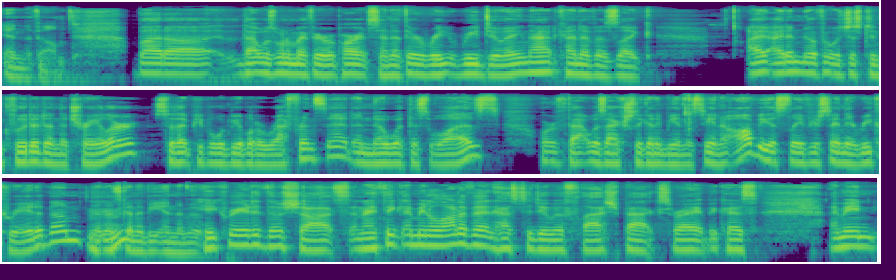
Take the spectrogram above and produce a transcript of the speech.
in the film. But uh, that was one of my favorite parts, and if they're re- redoing that kind of as like. I, I didn't know if it was just included in the trailer so that people would be able to reference it and know what this was, or if that was actually going to be in the scene. And obviously, if you're saying they recreated them, then it's going to be in the movie. He created those shots. And I think, I mean, a lot of it has to do with flashbacks, right? Because, I mean,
